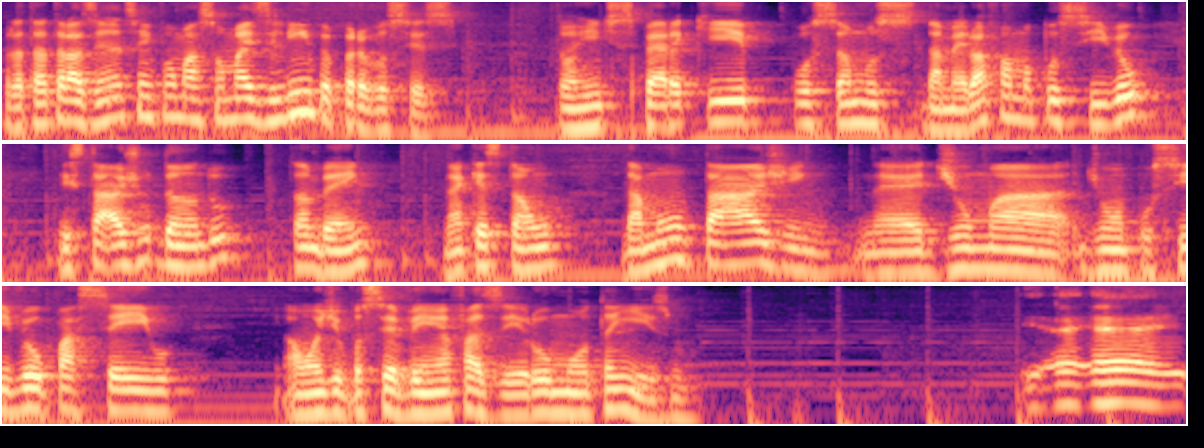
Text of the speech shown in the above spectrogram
para estar tá trazendo essa informação mais limpa para vocês. Então a gente espera que possamos, da melhor forma possível, estar ajudando também na questão da montagem né, de, uma, de um possível passeio onde você venha fazer o montanhismo. É, é,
